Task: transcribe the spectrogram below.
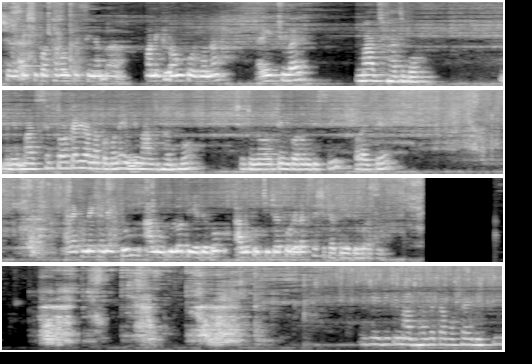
আসলে বেশি কথা বলতেছি না বা অনেক লং করব না। আর এই চুলায় মাছ ভাজবো। মানে মাছের তরকারি রান্না করব না, এমনি মাছ ভাজবো। সেজন্য তেল গরম দিছি কড়াইতে। আর এখন এখানে একটু আলুগুলো দিয়ে দেবো। আলু কুচিটা করে রাখছে, সেটা দিয়ে দেবো এখন এদিকে মাছ ভাজাটা বসায় দিচ্ছি।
